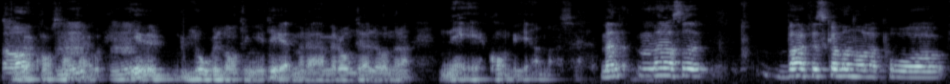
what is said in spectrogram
Ja, Stora konstnären mm, gjort. mm. Det låg väl någonting i det, men det här med rondellhundarna, nej kom igen alltså. Men, men alltså varför ska man hålla på och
